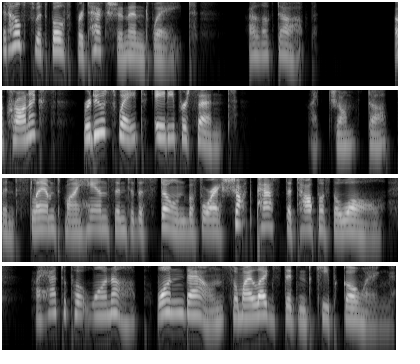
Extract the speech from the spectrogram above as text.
It helps with both protection and weight. I looked up. Achronyx, reduce weight 80%. I jumped up and slammed my hands into the stone before I shot past the top of the wall. I had to put one up, one down, so my legs didn't keep going.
